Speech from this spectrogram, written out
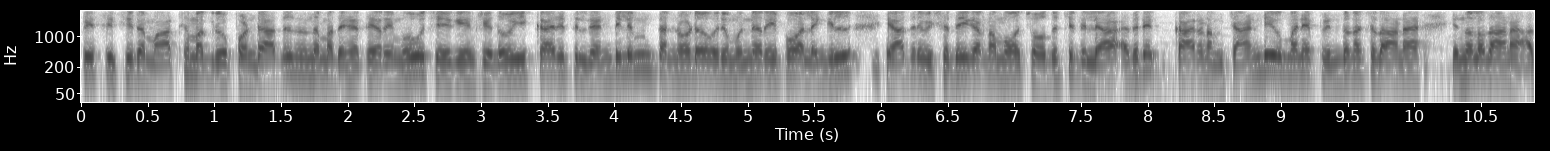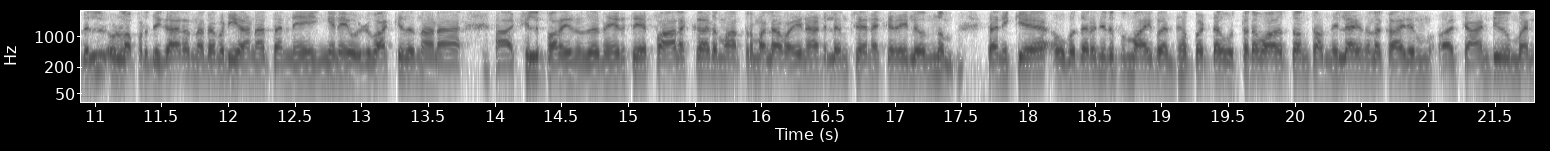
പി സി സിയുടെ മാധ്യമ ഗ്രൂപ്പുണ്ട്. അതിൽ നിന്നും അദ്ദേഹത്തെ റിമൂവ് ചെയ്യുകയും ചെയ്തു. ഇക്കാര്യത്തിൽ രണ്ടിലും തന്നോട് ഒരു മുന്നറിയിപ്പോ അല്ലെങ്കിൽ യാതൊരു വിശദീകരണമോ ചോദിച്ചിട്ടില്ല. അതിന് കാരണം ചാണ്ടി ഉമ്മനെ പിന്തുണച്ചതാണ് എന്നുള്ളതാണ്. അതിൽ ഉള്ള പ്രതികാര നടപടിയാണ് തന്നെ ഇങ്ങനെ ഒഴിവാക്കിയതെന്നാണ് അഖിൽ പറയുന്നത്. നേരത്തെ പാലക്കാട് മാത്രമല്ല വയനാട്ടിലും ചേനക്കരയിലൊന്നും തനിക്ക് ഉപതെരഞ്ഞെടുപ്പുമായി ബന്ധപ്പെട്ട ഉത്തരവാദിത്വം തന്നില്ല എന്നുള്ള കാര്യം ചാണ്ടി ഉമ്മൻ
